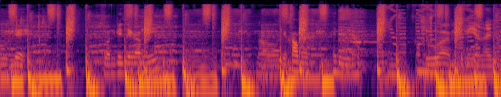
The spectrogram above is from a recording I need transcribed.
โอเค ส่วนกิจกรรมนี้ เราจะเข้ามาให้ดูนะครับ ดูว่ามันจะมีอะไรนะ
